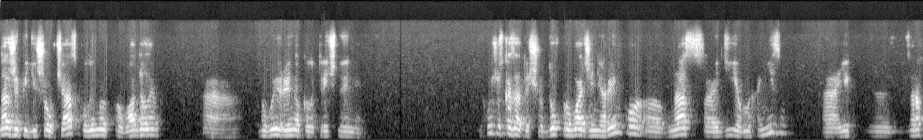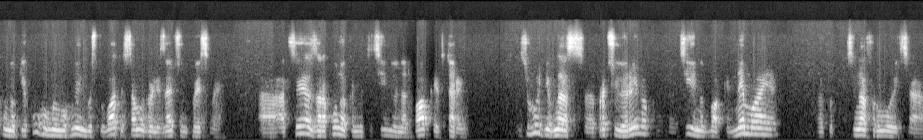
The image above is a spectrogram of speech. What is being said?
нас вже підійшов час, коли ми впровадили новий ринок електричної енергії. Хочу сказати, що до впровадження ринку в нас діяв механізм, за рахунок якого ми могли інвестувати саме в реалізацію НПСВ. А це за рахунок інвестиційної надбавки в тариф. Сьогодні в нас працює ринок, цієї надбавки немає, тобто ціна формується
